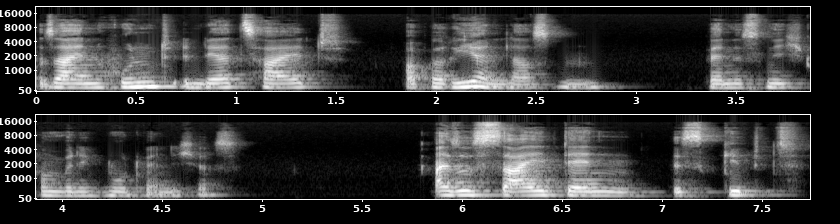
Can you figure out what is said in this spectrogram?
seinen Hund in der Zeit operieren lassen, wenn es nicht unbedingt notwendig ist? Also es sei denn, es gibt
